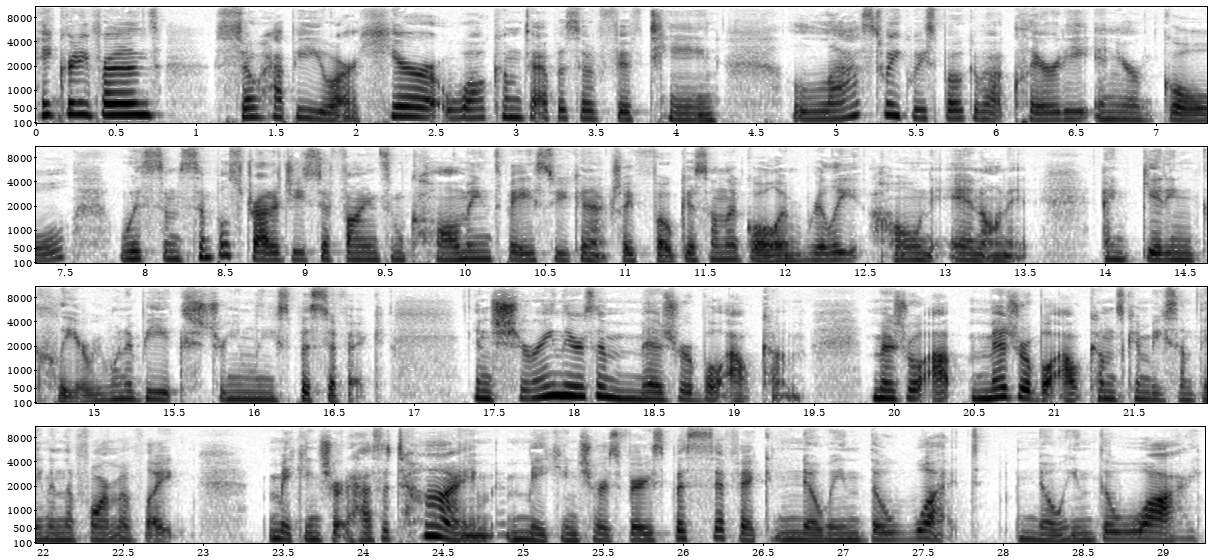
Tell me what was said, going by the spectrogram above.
Hey, Gritty friends! So happy you are here. Welcome to episode 15. Last week we spoke about clarity in your goal with some simple strategies to find some calming space so you can actually focus on the goal and really hone in on it and getting clear. We want to be extremely specific. Ensuring there's a measurable outcome. Measurable, measurable outcomes can be something in the form of like making sure it has a time, making sure it's very specific, knowing the what, knowing the why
